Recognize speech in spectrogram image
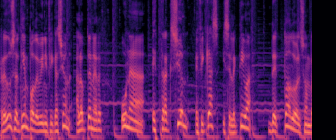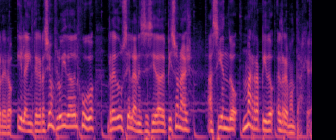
reduce el tiempo de vinificación al obtener una extracción eficaz y selectiva de todo el sombrero y la integración fluida del jugo reduce la necesidad de pisonage haciendo más rápido el remontaje.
